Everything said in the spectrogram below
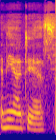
Any ideas?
